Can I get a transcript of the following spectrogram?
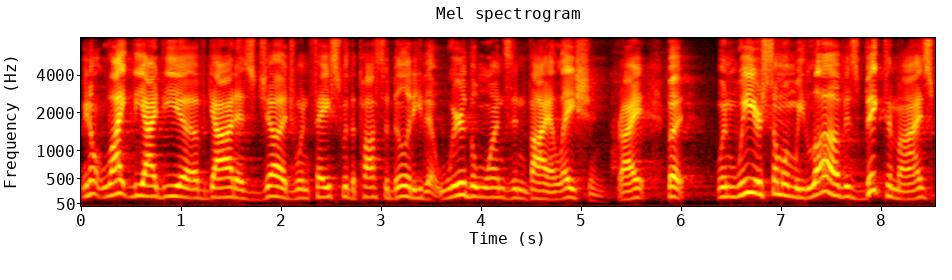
we don't like the idea of God as judge when faced with the possibility that we're the ones in violation, right? But when we or someone we love is victimized,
